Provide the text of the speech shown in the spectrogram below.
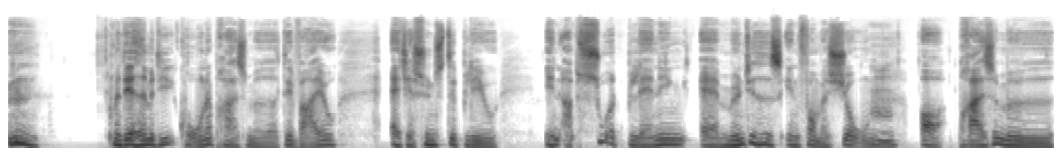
men det, jeg havde med de coronapressemøder, det var jo, at jeg synes, det blev en absurd blanding af myndighedsinformation mm. og pressemøde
